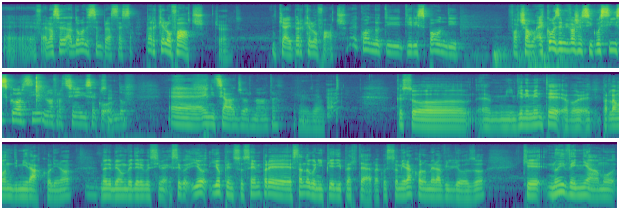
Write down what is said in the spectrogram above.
eh, la, se- la domanda è sempre la stessa. Perché lo faccio? Certo. Ok, perché lo faccio? E quando ti, ti rispondi, facciamo. È come se mi facessi questi discorsi in una frazione di secondo. E, e inizia la giornata. Esatto. Questo eh, mi viene in mente, eh, parlavano di miracoli, no? Noi dobbiamo vedere questi miracoli. Io, io penso sempre, stando con i piedi per terra, questo miracolo meraviglioso, che noi veniamo,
